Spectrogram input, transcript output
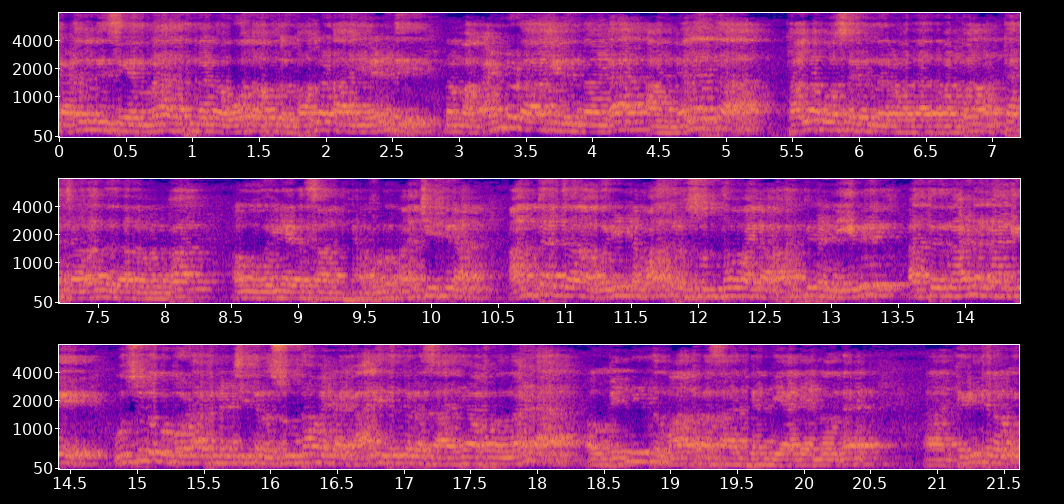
ಕಡಲಿಗೆ ಸೇರಿನ ಅದನ್ನ ಓದಬಹುದು ಪಲ್ಲಡ ಆಗಿನೆಂದು ನಮ್ಮ ಕಣ್ಣುಡ ಆಗಿನಿಂದಾಗ ಆ ನೆಲದ ತಲಬೋಸರಿಂದ ನಮ್ಮದಾದ ಮನಪ ಅಂತರ್ಜಲಂದದಾದ ಮನಪ ಅವು ಒರಿಯರ ಸಾಧ್ಯ ಅವರು ಅಂಚಿದಿನ ಅಂತರ್ಜಲ ಒರಿಟ ಮಾತ್ರ ಶುದ್ಧವೈನ ಭಕ್ತಿನ ನೀರು ಅತ್ತನಾಡ ನಂಗೆ ಉಸುಲುಗು ಬೋಡಾಪಿನ ಚಿತ್ರ ಶುದ್ಧವೈನ ಗಾಳಿ ಸಾಧ್ಯ ಅವು ಬೆನ್ನಿದ್ದು ಮಾತ್ರ ಸಾಧ್ಯ ಅಂತ ಅನ್ನೋದೇ ತಿರಿದಿನಕ್ಕೂ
